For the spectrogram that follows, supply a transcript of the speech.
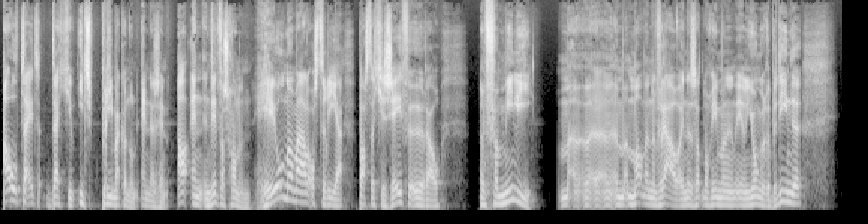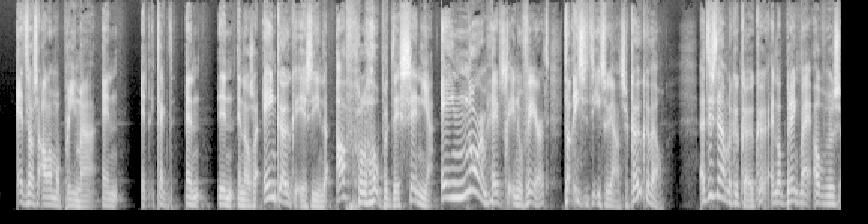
altijd dat je iets prima kan doen. En, er zijn al, en, en dit was gewoon een heel normale osteria. Pas dat je 7 euro, een familie, een man en een vrouw. En er zat nog iemand, een, een jongere bediende. Het was allemaal prima. En, kijk, en, en, en als er één keuken is die in de afgelopen decennia enorm heeft geïnnoveerd, dan is het de Italiaanse keuken wel. Het is namelijk een keuken. En dat brengt mij overigens.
